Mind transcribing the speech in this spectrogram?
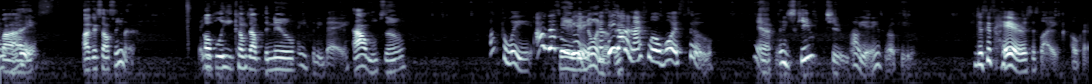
by August. August Alsina. Hopefully, he comes out with a new used to be album soon. Hopefully, I'll definitely get it because he got a nice little voice too. Yeah, he's cute. Shoot. Oh yeah, he's real cute. Just his hair is just like okay.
